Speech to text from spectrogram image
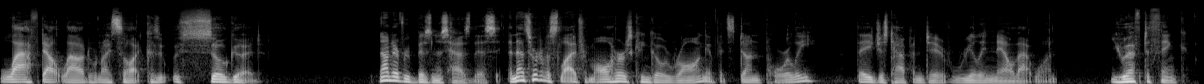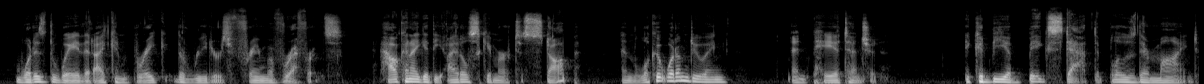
laughed out loud when I saw it because it was so good. Not every business has this. And that sort of a slide from Allhers can go wrong if it's done poorly. They just happen to really nail that one you have to think what is the way that I can break the reader's frame of reference? How can I get the idle skimmer to stop and look at what I'm doing and pay attention? It could be a big stat that blows their mind,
